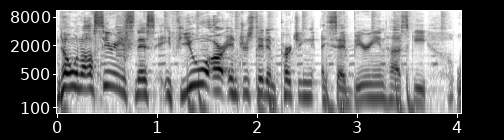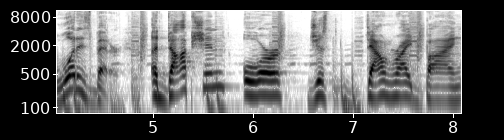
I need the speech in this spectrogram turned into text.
No, in all seriousness, if you are interested in purchasing a Siberian Husky, what is better, adoption or just downright buying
